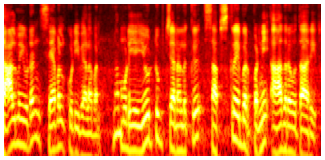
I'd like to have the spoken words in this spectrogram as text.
தாழ்மையுடன் சேவல்குடி வேலவன். நம்முடைய யூடியூப் சேனலுக்கு சப்ஸ்கிரைபர் பண்ணி ஆதரவு தாரீர்.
